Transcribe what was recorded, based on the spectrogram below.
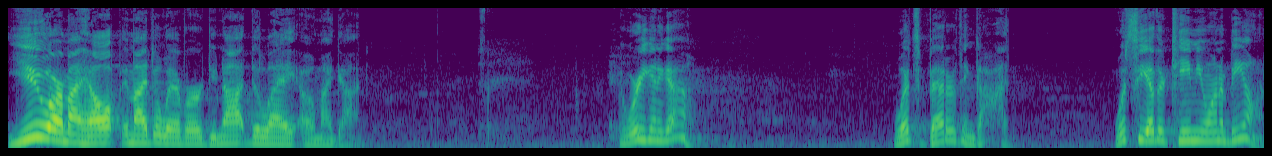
You are my help and my deliverer. Do not delay, oh my God. Where are you going to go? What's better than God? What's the other team you want to be on?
